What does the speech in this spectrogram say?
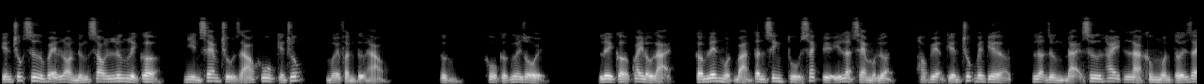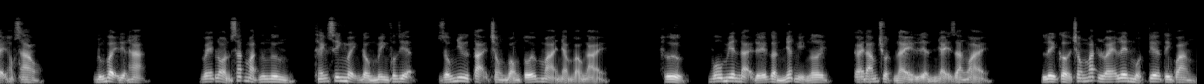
kiến trúc sư vệ lòn đứng sau lưng lịch cờ, nhìn xem chủ giáo khu kiến trúc, mười phần tự hào. Ừ m khổ cực ngươi rồi. Lê cờ quay đầu lại, cầm lên một bản tân sinh thủ sách tùy ý lật xem một lượn. Học viện kiến trúc bên kia, lợn rừng đại sư hay là không muốn tới dạy học sao? Đúng vậy điện hạ vệ lòn sắc mặt ngưng ngưng, thánh sinh mệnh đồng minh phương diện, giống như tại trong bóng tối mà nhằm vào ngài. Ừ vô miên đại đế gần nhất nghỉ ngơi, cái đám chuột này liền nhảy ra ngoài. Lê cờ trong mắt lóe lên một tia tinh quang,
